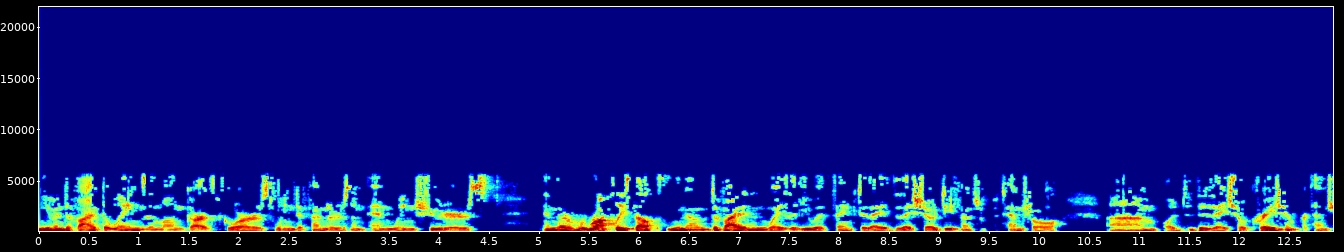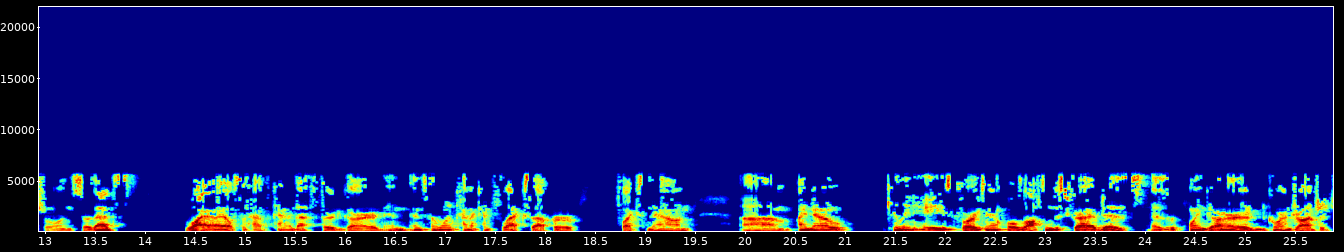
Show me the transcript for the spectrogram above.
even divide the wings among guard scorers, wing defenders, and, and wing shooters and they're roughly you know divided in ways that you would think. Do they do they show defensive potential, um, or do they show creation potential? And so that's why I also have kind of that third guard, and and someone kind of can flex up or flex down. Um, I know Killian Hayes, for example, is often described as as a point guard. Goran Dragic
